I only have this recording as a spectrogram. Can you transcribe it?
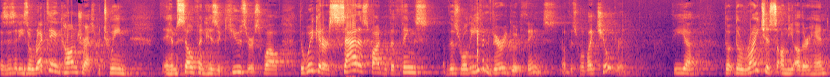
as I said, he's erecting a contrast between himself and his accusers. While the wicked are satisfied with the things of this world, even very good things of this world, like children. The, uh, the, the righteous, on the other hand,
